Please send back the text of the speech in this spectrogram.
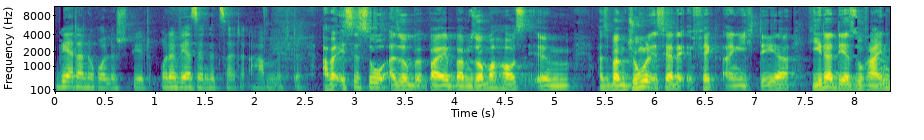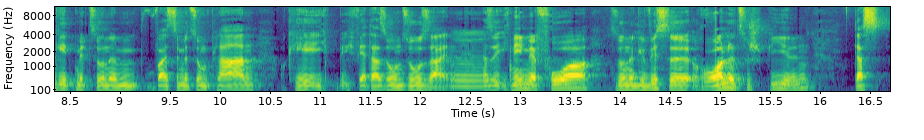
wer da eine Rolle spielt oder wer Sendezeit haben möchte. Aber ist es so, also bei, beim Sommerhaus, ähm, also beim Dschungel ist ja der Effekt eigentlich der, jeder, der so reingeht mit so einem, weißt du, mit so einem Plan, okay, ich, ich werde da so und so sein. Also ich nehme mir vor, so eine gewisse Rolle zu spielen. Das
